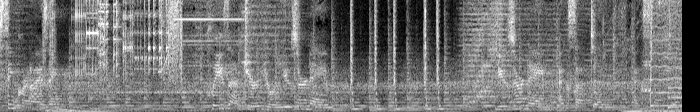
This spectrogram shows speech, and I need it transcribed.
Synchronizing. Please enter your username. Username accepted. Accepted. Accepted.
